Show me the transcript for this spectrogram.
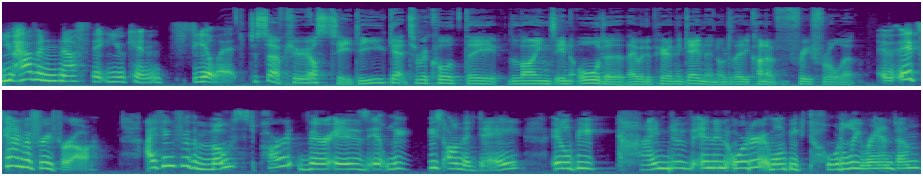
You have enough that you can feel it. Just out of curiosity, do you get to record the lines in order that they would appear in the game then, or do they kind of free for all it? It's kind of a free for all. I think for the most part, there is at least least on the day, it'll be kind of in an order. It won't be totally random,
